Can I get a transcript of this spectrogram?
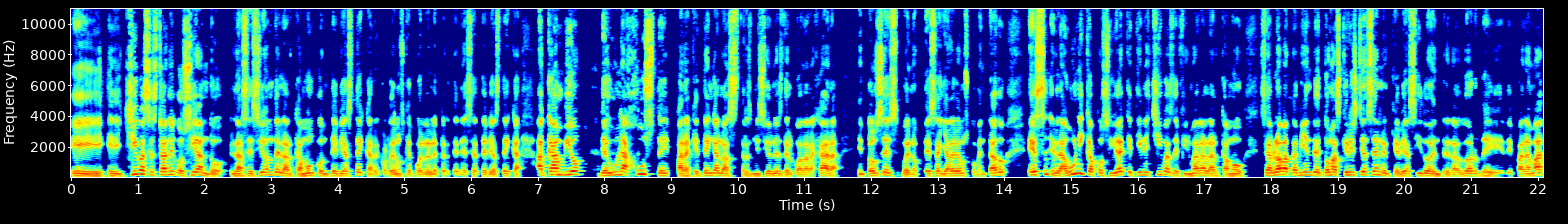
Eh, eh, Chivas está negociando la sesión del Arcamón con TV Azteca. Recordemos que Puebla le pertenece a TV Azteca, a cambio de un ajuste para que tenga las transmisiones del Guadalajara. Entonces, bueno, esa ya la habíamos comentado. Es la única posibilidad que tiene Chivas de firmar al Arcamó. Se hablaba también de Thomas Christensen, el que había sido entrenador de, Panamá,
